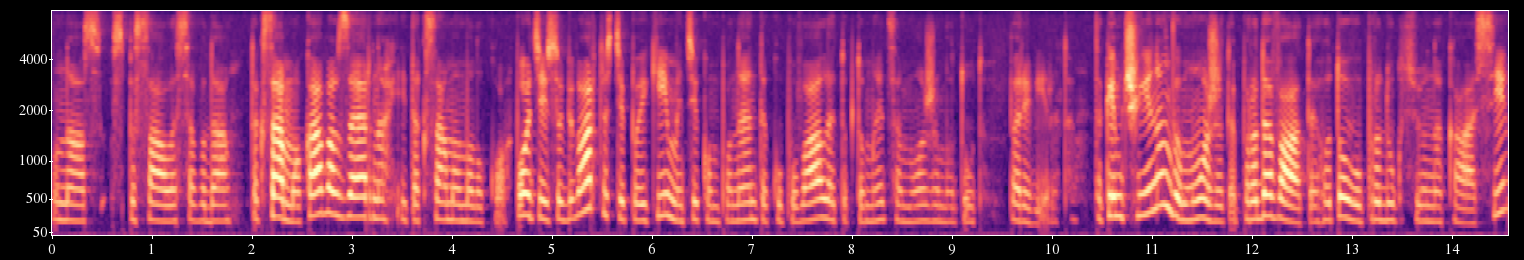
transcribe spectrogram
у нас списалася вода. Так само кава в зернах і так само молоко. По цій собівартості, по якій ми ці компоненти купували, тобто ми це можемо тут перевірити. Таким чином, ви можете продавати готову продукцію на касі,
